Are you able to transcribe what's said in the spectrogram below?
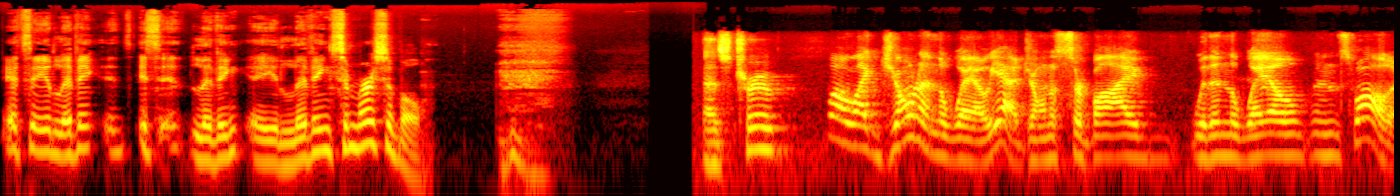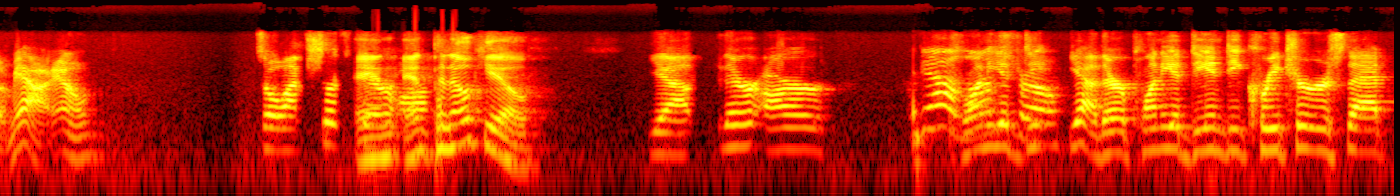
It's a living, it's, it's a living, a living submersible. That's true. Well, like Jonah and the whale. Yeah, Jonah survived within the whale and swallowed him. Yeah, you know. So I'm sure there And are. and Pinocchio. yeah, there are Yeah, plenty of D, yeah, there are plenty of D and D creatures that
